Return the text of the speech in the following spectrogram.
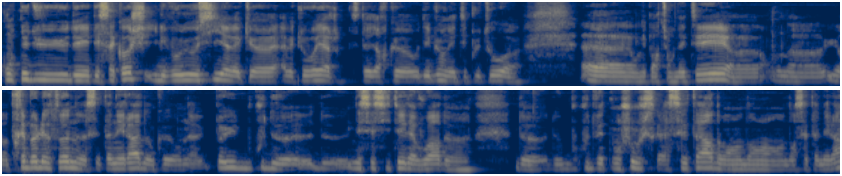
contenu des, sacoches, il évolue aussi avec, euh, avec le voyage. C'est-à-dire qu'au début, on était plutôt... Euh, on est parti en été, on a eu un très bel automne cette année-là, donc on n'a pas eu beaucoup de, nécessité d'avoir beaucoup de vêtements chauds jusqu'à assez tard dans, cette année-là.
